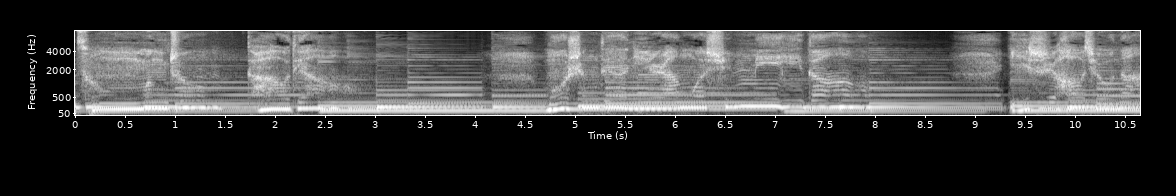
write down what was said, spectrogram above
从梦中逃掉。陌生的你让我寻觅到已是好久那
